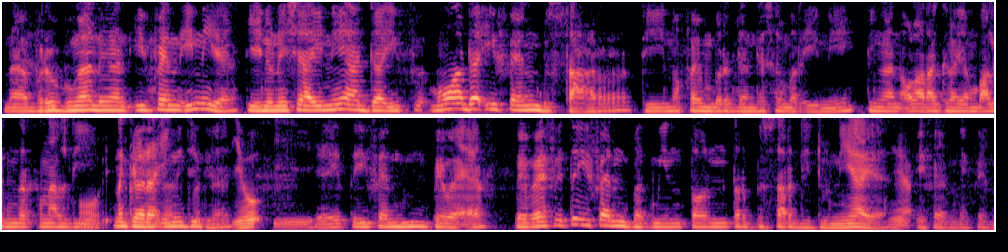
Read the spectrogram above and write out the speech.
Iya. Nah, berhubungan dengan event ini ya, di Indonesia ini ada ev- mau ada event besar di November dan Desember ini dengan olahraga yang paling terkenal di Oh, iya, negara benar, ini benar. juga, Yoi. yaitu event BWF. BWF itu event badminton terbesar di dunia ya, Iya. event-event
